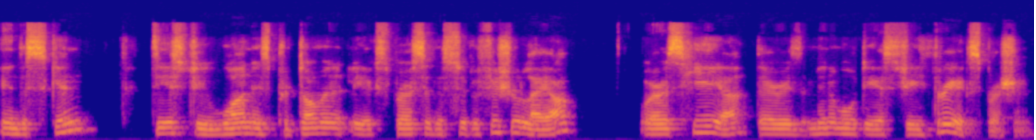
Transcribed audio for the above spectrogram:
in the skin. DSG1 is predominantly expressed in the superficial layer, whereas here there is minimal DSG3 expression.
